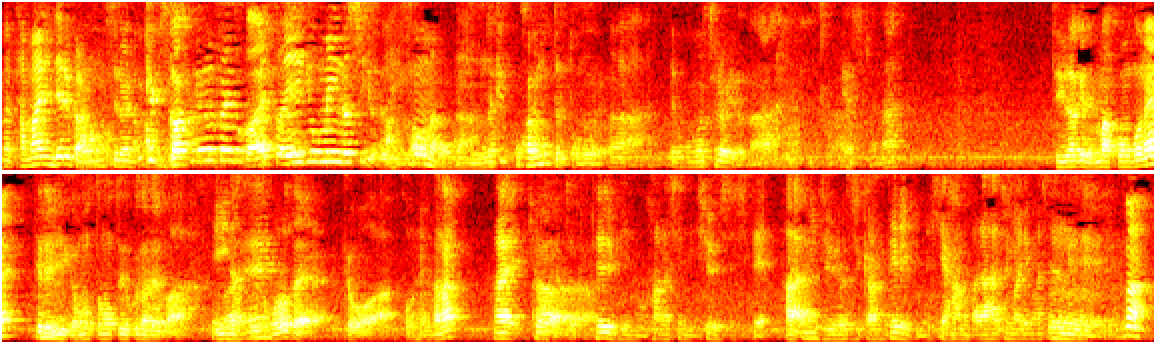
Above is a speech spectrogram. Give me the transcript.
まあ、たまに出るから面白いのかも結構学園祭とかあいつは営業メインらしいよね。あ今そうなんだ。だから結構金持ってると思うよ。ああでも面白いよな。よしだなというわけで、まあ、今後ねテレビがもっともっと良くなればいいなっていうところで、今日はこの辺かな。はい。今日はちょっとテレビの話に終始して、はい。24時間テレビの批判から始まりましたけど、うん。まあ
